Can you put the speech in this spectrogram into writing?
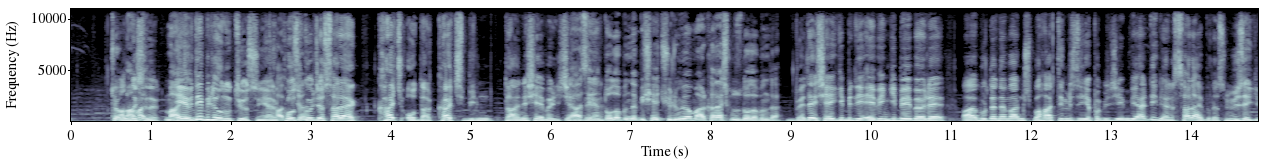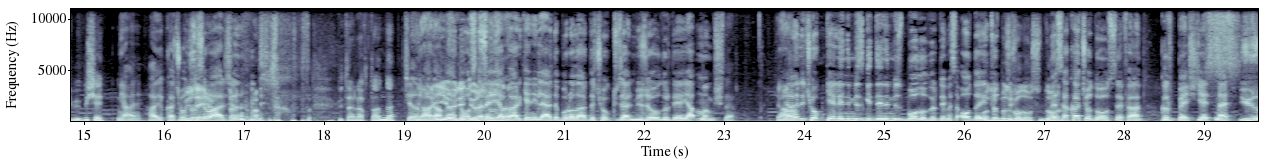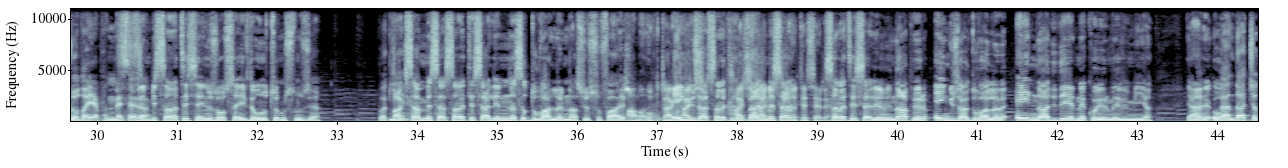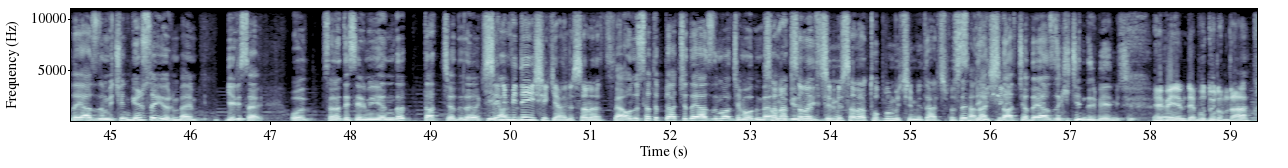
Çok anlaşılır. ama Evde bile unutuyorsun yani. Tabii Koskoca saray kaç oda, kaç bin tane şey var içeride. Ya senin yani. dolabında bir şey çürümüyor mu arkadaş buzdolabında? Ve de şey gibi diye evin gibi böyle Aa, burada ne varmış bahar temizliği yapabileceğim bir yer değil yani. Saray burası müze gibi bir şey. Yani hayır kaç Müze odası yani var canım. bir taraftan da. Canım Ya iyi, adamlar öyle da o sarayı da. yaparken ileride buralarda çok güzel müze olur diye yapmamışlar. Ya- Yani çok gelenimiz gidenimiz bol olur diye. Mesela odayı Odamız tutmuş. bol olsun, doğru. Mesela kaç oda olsa efendim? 45 yetmez. 100 oda yapın mesela. Sizin bir sanat eseriniz olsa evde unutur musunuz ya? Bakayım. Bak sen mesela sanat eserlerini nasıl duvarlarına asıyorsun Fahir? Ama Oktay en kaç- güzel sanat eseri. kaç Ben tane mesela sanat eseri? sanat eserlerimi ne yapıyorum? En güzel duvarlara, en nadide yerine koyuyorum evimin ya. Yani o Ben Datça'da yazdığım için gün sayıyorum. Ben geri say o sanat eserimin yanında Datça'daki senin yaz- bir değişik yani sanat. Ben onu satıp Datça'da yazdığımı alacağım oğlum. Ben onu sanat sanat için mi, sanat toplum için mi tartışması Sanat değişik. Datça'da yazdık içindir benim için. E benim de bu durumda.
